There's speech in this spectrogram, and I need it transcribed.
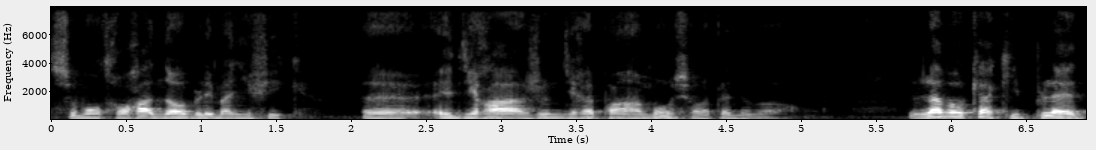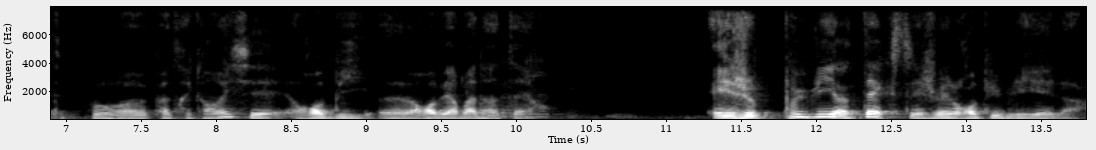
se montrera noble et magnifique, euh, et dira, je ne dirai pas un mot sur la peine de mort. L'avocat qui plaide pour euh, Patrick Henry, c'est Robert Badinter. Et je publie un texte, et je vais le republier là.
